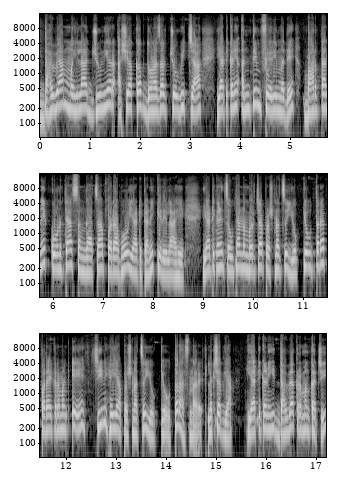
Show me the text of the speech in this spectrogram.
दहाव्या महिला ज्युनियर आशिया कप दोन हजार चोवीसच्या या ठिकाणी अंतिम फेरीमध्ये भारताने कोणत्या संघाचा पराभव या ठिकाणी केलेला आहे? या ठिकाणी चौथ्या नंबरच्या प्रश्नाचं योग्य उत्तर आहे. पर्याय क्रमांक ए चीन हे या प्रश्नाचं योग्य उत्तर असणार आहे. लक्षात घ्या. या ठिकाणी ही दहाव्या क्रमांकाची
